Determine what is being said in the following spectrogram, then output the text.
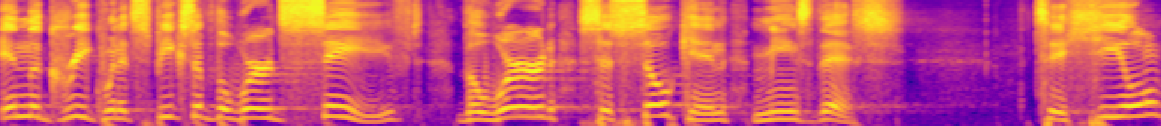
in the Greek, when it speaks of the word saved, the word sisokin means this to heal,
